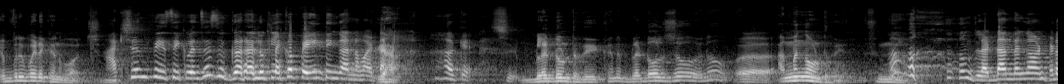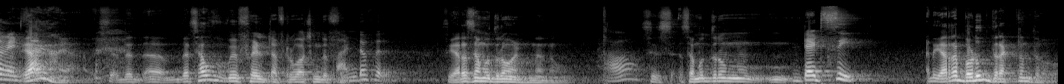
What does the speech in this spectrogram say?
everybody can watch action sequences look like painting అన్నమాట. ఓకే బ్లడ్ ఉంటుంది కానీ బ్లడ్ ఆల్సో యూనో అందంగా ఉంటుంది సినిమాలో. బ్లడ్ అందంగా ఉండడం ఏంటి? That's how we felt after watching the film wonderful ఎర్ర సముద్రం అంటున్నాను. స- సముద్రం డెడ్ సీ అంటే ఎర్ర బడుద్ది రక్తంతో.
